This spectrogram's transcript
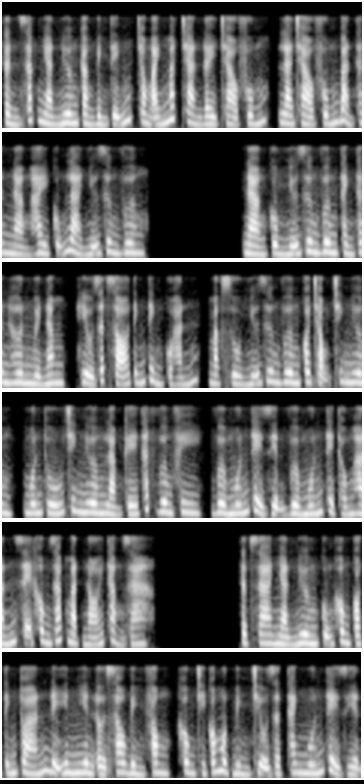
Thần sắc nhàn nương càng bình tĩnh, trong ánh mắt tràn đầy trào phúng, là trào phúng bản thân nàng hay cũng là Nhữ Dương Vương. Nàng cùng Nhữ Dương Vương thành thân hơn 10 năm, hiểu rất rõ tính tình của hắn, mặc dù Nhữ Dương Vương coi trọng Trinh Nương, muốn thú Trinh Nương làm kế thất Vương Phi, vừa muốn thể diện vừa muốn thể thống hắn sẽ không giáp mặt nói thẳng ra. Thật ra nhàn nương cũng không có tính toán để yên nhiên ở sau bình phong, không chỉ có một mình triệu giật thanh muốn thể diện.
